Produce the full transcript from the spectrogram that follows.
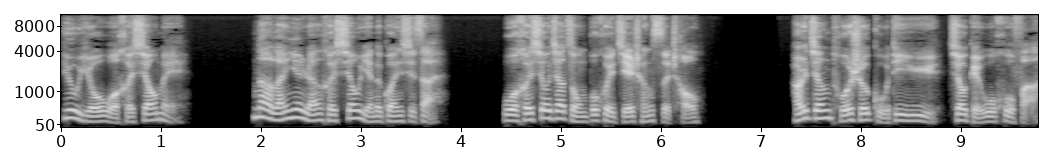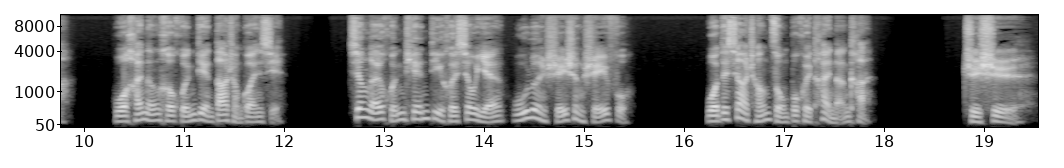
又有我和萧妹、纳兰嫣然和萧炎的关系在，我和萧家总不会结成死仇。而将驼蛇谷地狱交给雾护法，我还能和魂殿搭上关系。将来魂天帝和萧炎无论谁胜谁负，我的下场总不会太难看。只是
